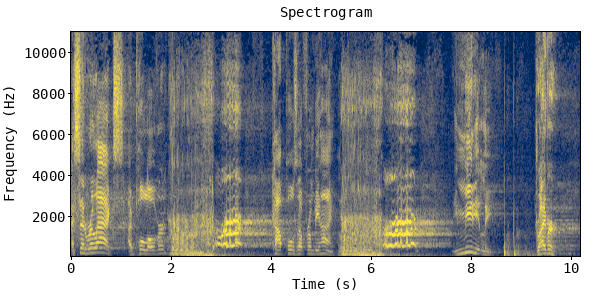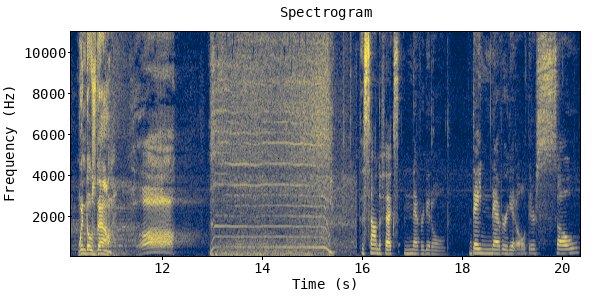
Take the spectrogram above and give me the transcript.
I said, relax. I pull over. Cop pulls up from behind. Immediately, driver, windows down. The sound effects never get old. They never get old. They're so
